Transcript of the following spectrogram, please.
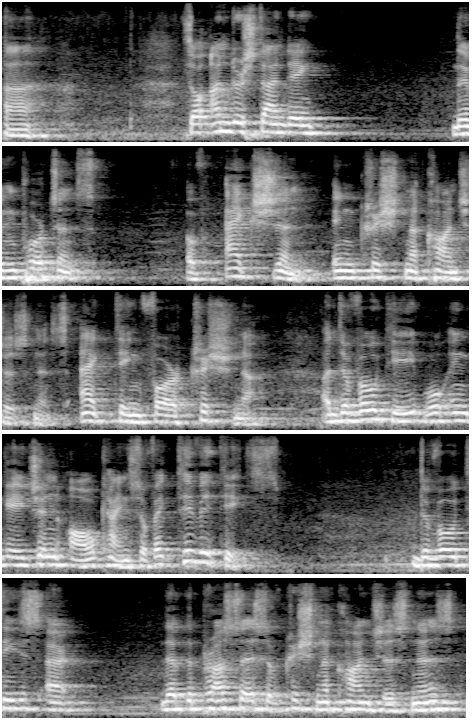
Uh, so understanding the importance of action in Krishna consciousness, acting for Krishna. A devotee will engage in all kinds of activities. Devotees are that the process of Krishna consciousness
